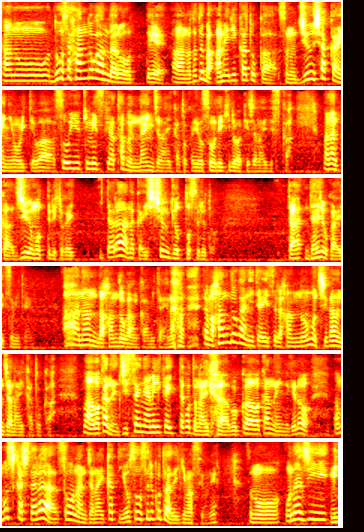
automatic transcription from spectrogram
あのどうせハンドガンだろうってあの例えばアメリカとかその銃社会においてはそういう決めつけは多分ないんじゃないかとか予想できるわけじゃないですか。まあ、なんか銃持ってる人がいたらなんか一瞬ギョッとすると。大丈夫かあいつみたいな。ああなんだハンドガンかみたいな。多分ハンドガンに対する反応も違うんじゃないかとか。まあわかんない。実際にアメリカ行ったことないから 僕はわかんないんだけど、まあもしかしたらそうなんじゃないかって予想することはできますよね。その同じ道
